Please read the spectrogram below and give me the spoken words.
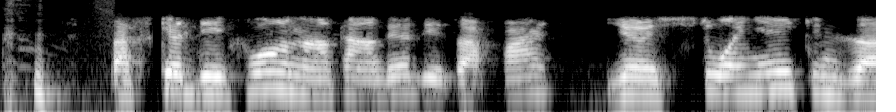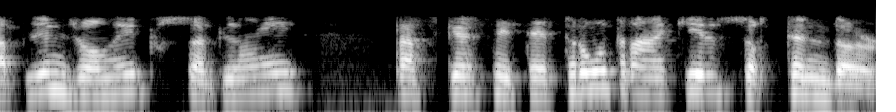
Parce que des fois, on entendait des affaires. Il y a un citoyen qui nous a appelé une journée pour se plaindre parce que c'était trop tranquille sur Tinder.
